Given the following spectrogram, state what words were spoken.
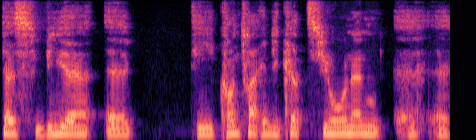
dass wir äh, die Kontraindikationen äh, äh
